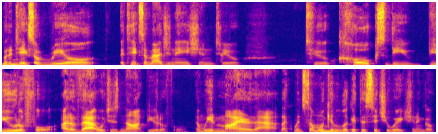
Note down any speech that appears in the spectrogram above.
But mm-hmm. it takes a real it takes imagination to to coax the beautiful out of that which is not beautiful and we admire that like when someone mm-hmm. can look at this situation and go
